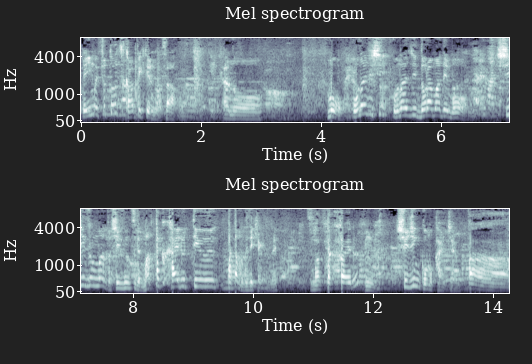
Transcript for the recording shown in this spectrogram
で今ちょっとずつ変わってきてるのはさあのーもう同じし同じドラマでもシーズン1とシーズン2で全く変えるっていうパターンも出てきたけどね、全く変える、うん、主人公も変えちゃう。あ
